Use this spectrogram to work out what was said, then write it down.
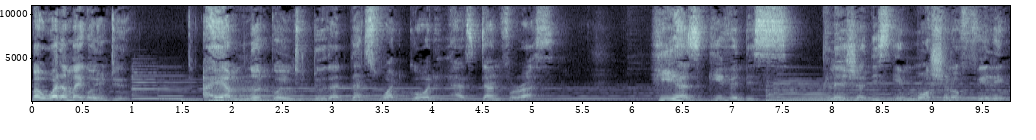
But what am I going to do? I am not going to do that. That's what God has done for us. He has given this pleasure, this emotional feeling.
